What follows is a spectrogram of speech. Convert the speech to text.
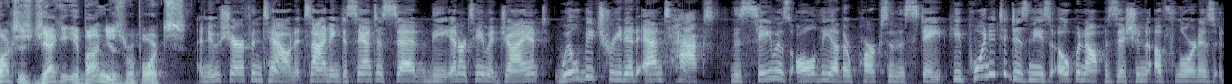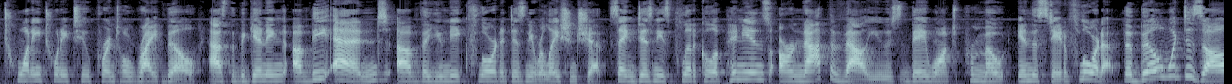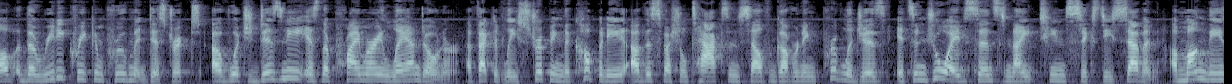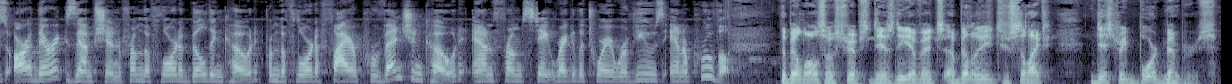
Fox's Jackie Ibanez reports. A new sheriff in town at signing, DeSantis said the entertainment giant will be treated and taxed the same as all the other parks in the state. He pointed to Disney's open opposition of Florida's 2022 parental right bill as the beginning of the end of the unique Florida Disney relationship, saying Disney's political opinions are not the values they want to promote in the state of Florida. The bill would dissolve the Reedy Creek Improvement District, of which Disney is the primary landowner, effectively stripping the company of the special tax and self governing privileges it's enjoyed since 1967. Among these are their exemption from the Florida Building Code, from the Florida Fire Prevention Code, and from state regulatory reviews and approval. The bill also strips Disney of its ability to select district board members.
